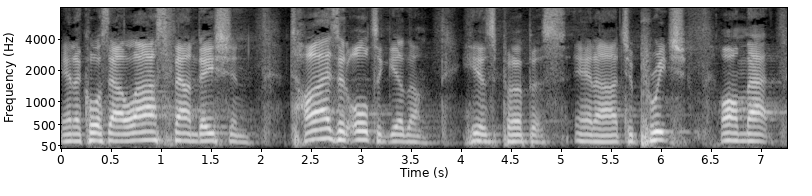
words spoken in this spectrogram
and of course, our last foundation ties it all together his purpose. And uh, to preach on that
